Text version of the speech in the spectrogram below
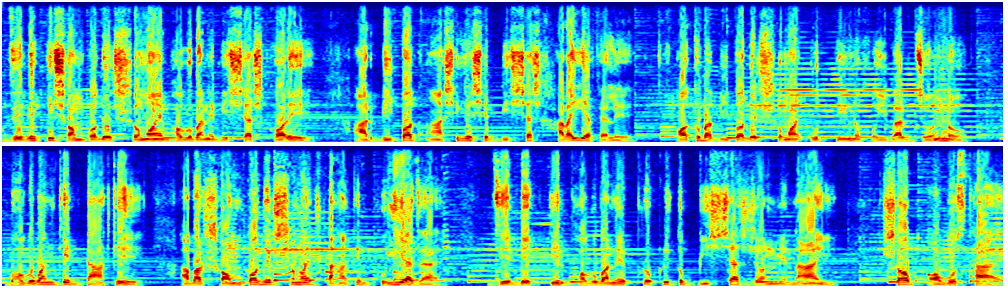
যে ব্যক্তি সম্পদের সময় ভগবানে বিশ্বাস করে, আর বিপদ আসিলে সে বিশ্বাস হারাইয়া ফেলে, অথবা বিপদের সময় উত্তীর্ণ হইবার জন্য ভগবানকে ডাকে আবার সম্পদের সময় তাহাকে ভুলিয়া যায়। যে ব্যক্তির ভগবানের প্রকৃত বিশ্বাস জন্মে নাই, সব অবস্থায়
